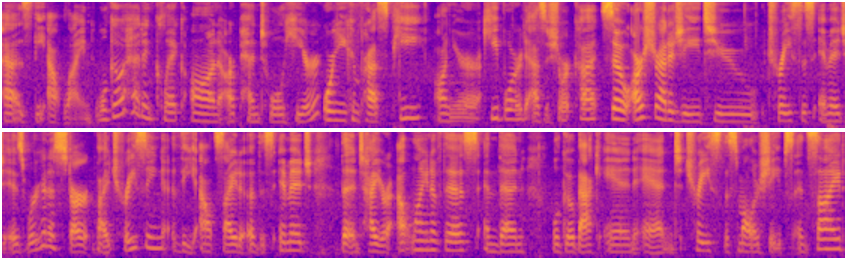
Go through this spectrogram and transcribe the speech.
as the outline. We'll go ahead and click on our pen tool here, or you can press P on your keyboard as a shortcut. So our strategy to trace this image is we're gonna start by tracing the outside of this image, the entire outline of this, and then we'll go back in and trace the smaller shapes inside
